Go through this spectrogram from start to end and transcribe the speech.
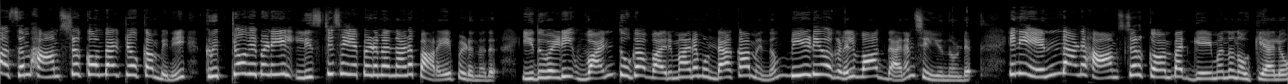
മാസം ഹാംസ്റ്റർ കോമ്പാക്റ്റോ കമ്പനി ക്രിപ്റ്റോ വിപണിയിൽ ലിസ്റ്റ് ചെയ്യപ്പെടുമെന്നാണ് പറയപ്പെടുന്നത്. ഇതുവഴി വൻ തുക വരുമാനം ഉണ്ടാക്കാമെന്നും വീഡിയോകളിൽ വാഗ്ദാനം ചെയ്യുന്നുണ്ട്. ഇനി എന്താണ് ഹാംസ്റ്റർ കോമ്പാറ്റ് ഗെയിം എന്ന് നോക്കിയാലോ?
